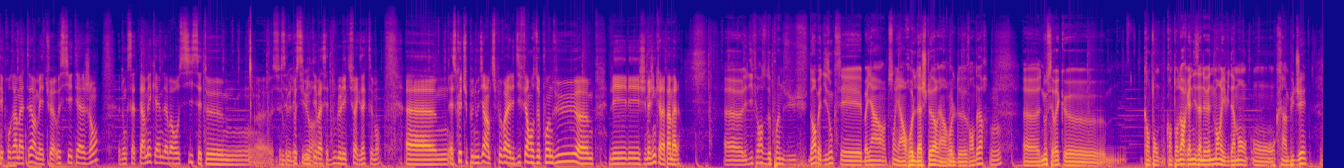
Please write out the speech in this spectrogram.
es, programmateur, mais tu as aussi été agent. Donc ça te permet quand même d'avoir aussi cette, euh, euh, cette possibilité, cette double lecture exactement. Euh, est-ce que tu peux nous dire un petit peu voilà, les différences de point de vue les, J'imagine qu'il y en a pas mal. les différences de point de vue. Non, mais disons que c'est, bah, y a un, il y a un rôle d'acheteur et un rôle de vendeur. Mmh. Nous, c'est vrai que quand on, organise un événement, évidemment, on, crée un budget. Mhm.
